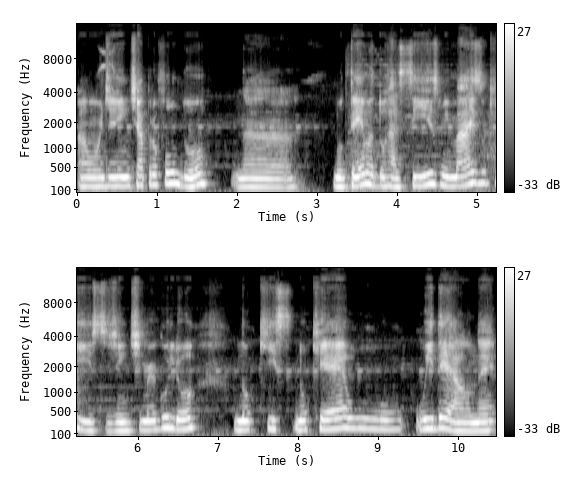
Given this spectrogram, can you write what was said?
onde a gente aprofundou na, no tema do racismo e mais do que isso, a gente mergulhou no que, no que é o, o ideal, né?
